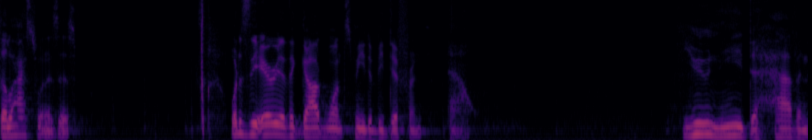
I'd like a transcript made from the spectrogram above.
The last one is this What is the area that God wants me to be different now? You need to have an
